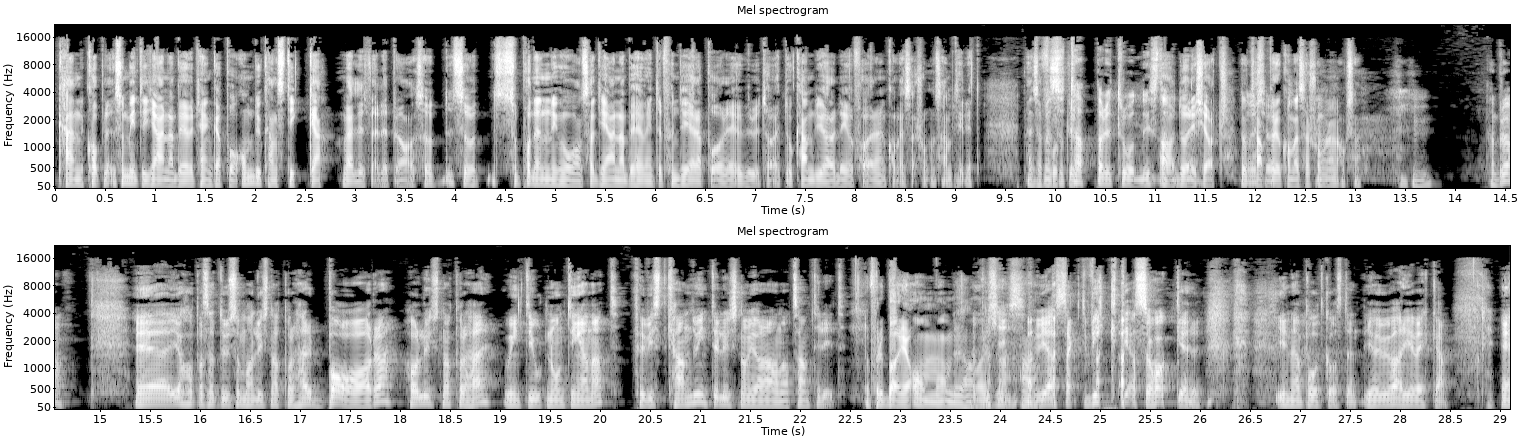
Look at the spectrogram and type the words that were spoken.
kan koppla, som inte hjärnan behöver tänka på. Om du kan sticka väldigt, väldigt bra, så, så, så på den nivån så att hjärnan behöver inte fundera på det överhuvudtaget, då kan du göra det och föra en konversation samtidigt. Men så, men så du, tappar du trådlistan? Ja, då är det kört. Då, då tappar kört. du konversationen också. Mm. Ja, bra. Eh, jag hoppas att du som har lyssnat på det här bara har lyssnat på det här och inte gjort någonting annat. För visst kan du inte lyssna och göra annat samtidigt. Då får du börja om om du har ja, Precis. Ja. Vi har sagt viktiga saker i den här podcasten. Det gör vi varje vecka. Eh,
